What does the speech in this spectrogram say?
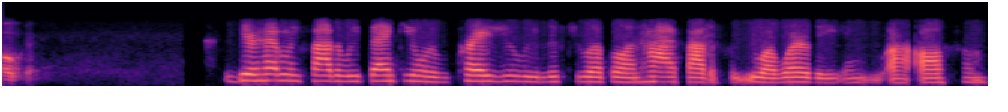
Okay. Dear Heavenly Father, we thank you and we praise you. We lift you up on high, Father, for you are worthy and you are awesome.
